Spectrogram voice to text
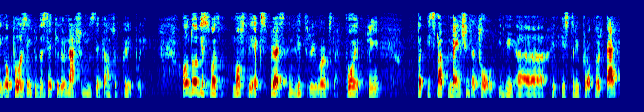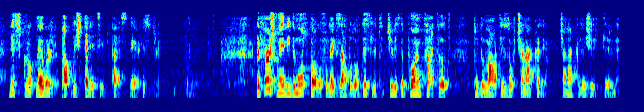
in opposing to the secular nationalist accounts of Gallipoli. Although this was mostly expressed in literary works like poetry, but it's not mentioned at all in the uh, history proper, and this group never published anything as their history. The first, maybe the most powerful example of this literature is the poem titled To the Martyrs of Çanakkale, Çanakkale Şehitlerine,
